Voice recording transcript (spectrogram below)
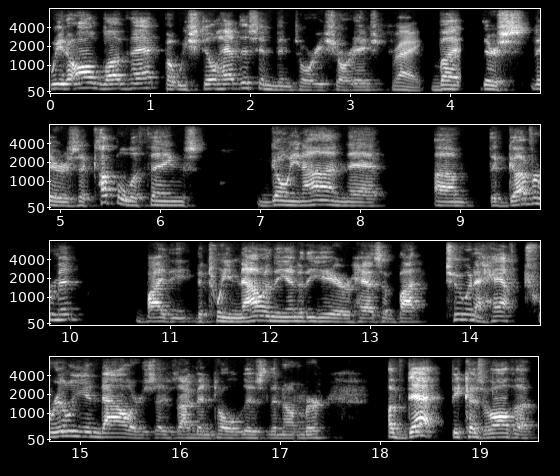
We'd all love that, but we still have this inventory shortage. Right. But there's there's a couple of things going on that um, the government by the between now and the end of the year has about two and a half trillion dollars, as I've been told, is the number of debt because of all the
